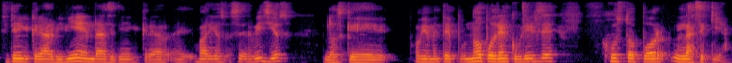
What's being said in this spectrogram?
se tienen que crear viviendas, se tienen que crear eh, varios servicios los que obviamente no podrían cubrirse justo por la sequía.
